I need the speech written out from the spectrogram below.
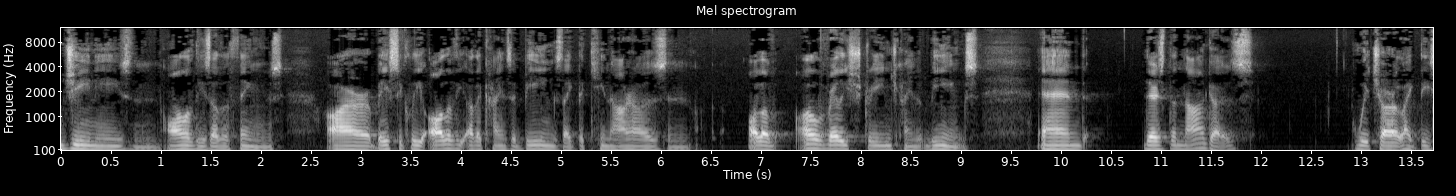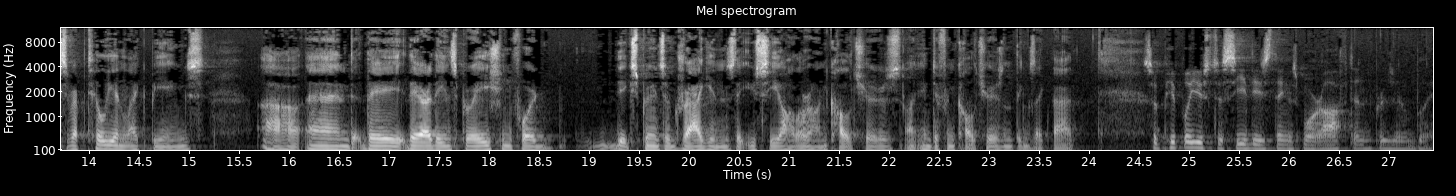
genies and all of these other things are basically all of the other kinds of beings like the kinaras and all of all really strange kinds of beings. And there's the nagas, which are like these reptilian-like beings, uh, and they they are the inspiration for the experience of dragons that you see all around cultures, uh, in different cultures and things like that. So people used to see these things more often, presumably.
